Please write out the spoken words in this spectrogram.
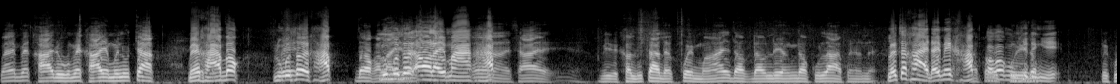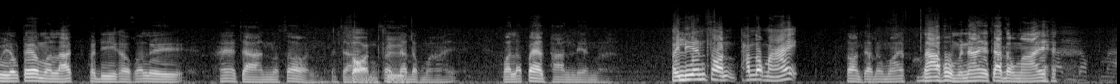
แม่แม่ค้าดูแม่ค้ายังไม่รู้จัก แม่ค้าบอกลุงประเสริฐครับดอกอะไรลุงประเสริฐเอาอะไรมาครับอ่าใช่ มีแต่เขารู้จักแล้วกล้วยไม้ดอกดาวเรืองดอกกุหลาบแค่นั้นแหละแล้วจะขายได้ไหมครับแล้วก็เขาก็คงคุยคิดอย่างนี้ ไปคุยดอกเตอรมารัดพอดีเขาก็เลยให้อาจารย์มาสอนอาจารย์สอนคือจัดดอกไม้วันละแปดพันเรียนมา ไปเรียนสอนทำดอกไม้ สอนจัดดอกไม้หน้าผมเป็นหน้าจะจัดดอกไม้จัดดอกไม้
